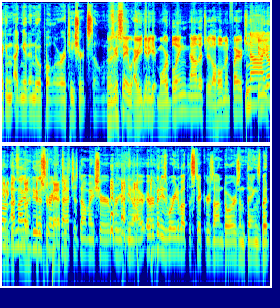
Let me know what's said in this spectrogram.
I can I can get into a polo or a t-shirt still. I was gonna say, are you gonna get more bling now that you're the Holmen Fire Chief? no? I don't. Gonna I'm not going to do the string of patches down my shirt. We're, you know, everybody's worried about the stickers on doors and things, but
